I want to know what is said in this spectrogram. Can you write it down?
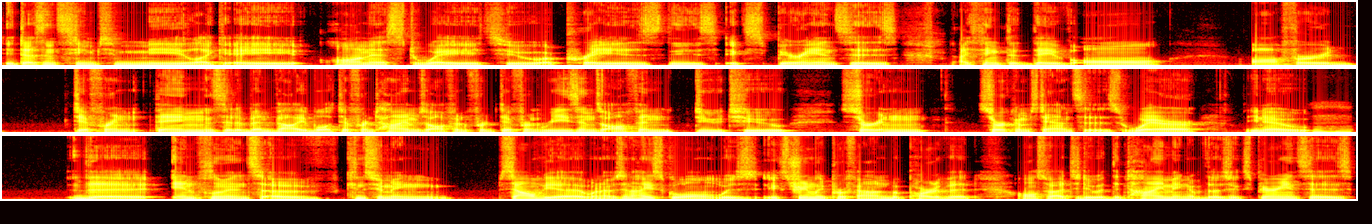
it doesn't seem to me like a honest way to appraise these experiences. I think that they've all offered different things that have been valuable at different times, often for different reasons, often due to certain circumstances where, you know, mm-hmm. The influence of consuming salvia when I was in high school was extremely profound, but part of it also had to do with the timing of those experiences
